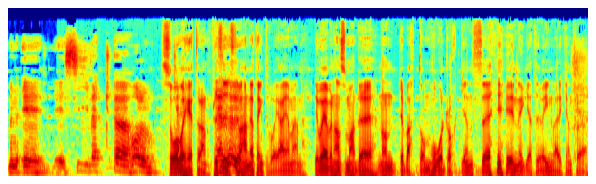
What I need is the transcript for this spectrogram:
Men eh, eh, Sivert Öholm. Så vad heter han. Precis, det var han jag tänkte på. Jajamän. Det var även han som hade någon debatt om hårdrockens eh, negativa inverkan tror jag.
